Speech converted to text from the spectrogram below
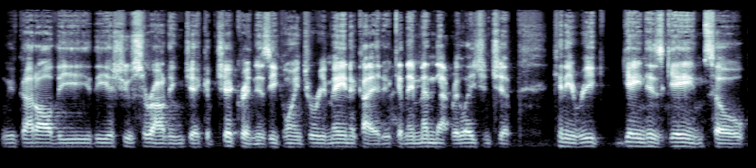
we've got all the the issues surrounding Jakob Chychrun. Is he going to remain a Coyote? Can they mend that relationship? Can he regain his game? So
